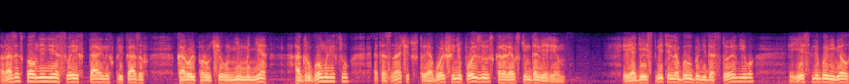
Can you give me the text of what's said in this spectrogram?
Раз исполнение своих тайных приказов король поручил не мне, а другому лицу, это значит, что я больше не пользуюсь королевским доверием. И я действительно был бы недостоин его, если бы имел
